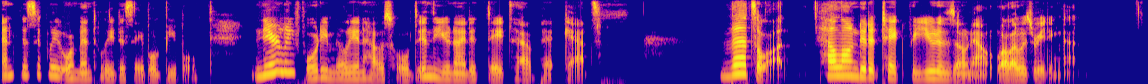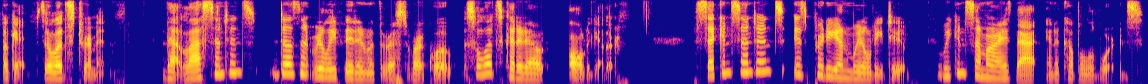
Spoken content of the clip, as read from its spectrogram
and physically or mentally disabled people. Nearly 40 million households in the United States have pet cats. That's a lot. How long did it take for you to zone out while I was reading that? Okay, so let's trim it. That last sentence doesn't really fit in with the rest of our quote, so let's cut it out altogether. Second sentence is pretty unwieldy too. We can summarize that in a couple of words.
